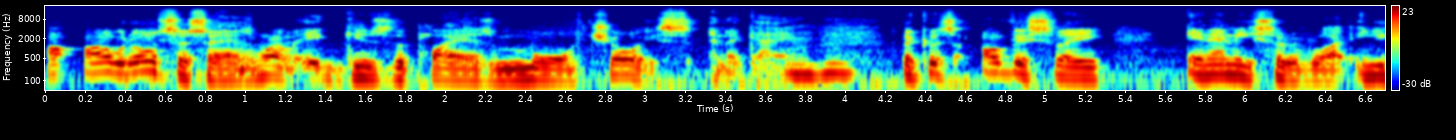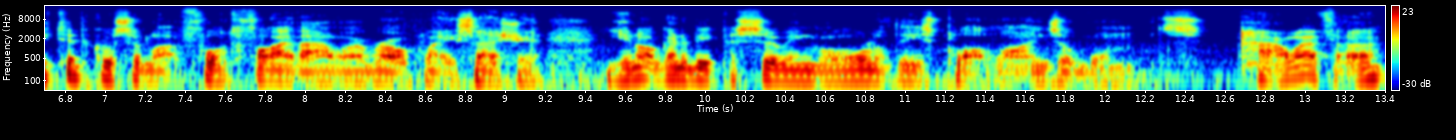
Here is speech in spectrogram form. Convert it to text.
I would also say as well, it gives the players more choice in a game mm-hmm. because obviously, in any sort of like in your typical sort of like four to five hour role play session, you're not going to be pursuing all of these plot lines at once. However,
